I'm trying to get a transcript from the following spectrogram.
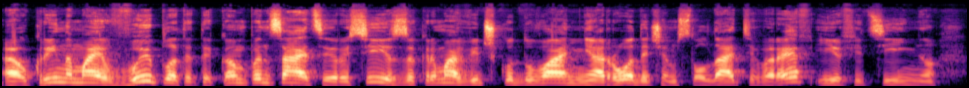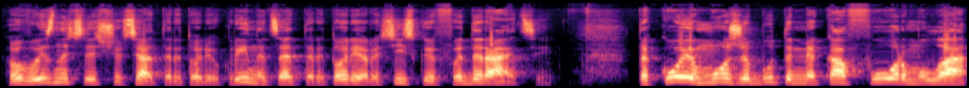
е, Україна має виплатити компенсації Росії, зокрема відшкодування родичам солдатів РФ, і офіційно визначити, що вся територія України це територія Російської Федерації. Такою може бути м'яка формула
